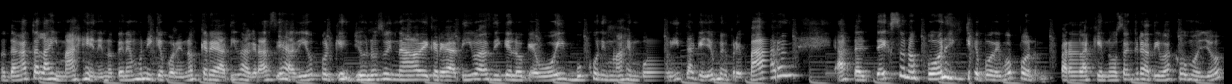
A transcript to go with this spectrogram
nos dan hasta las imágenes, no tenemos ni que ponernos creativas, gracias a Dios, porque yo no soy nada de creativa, así que lo que voy, busco una imagen bonita que ellos me preparan, hasta el texto nos ponen que podemos poner, para las que no son creativas como yo,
